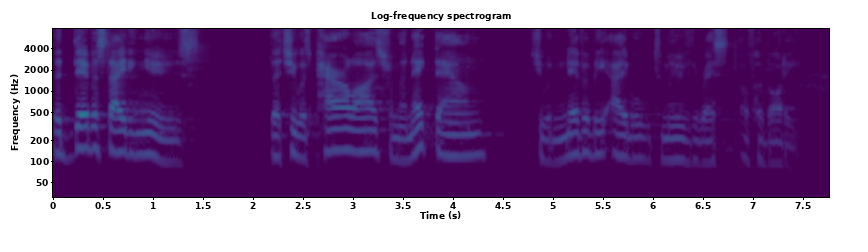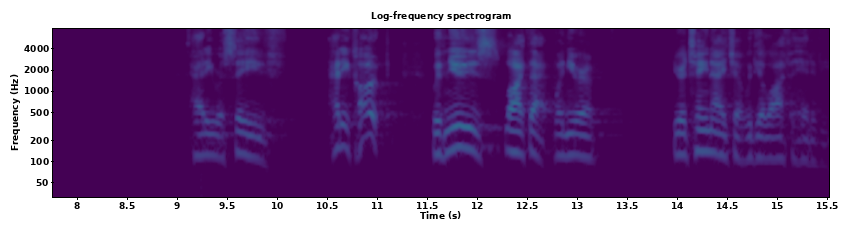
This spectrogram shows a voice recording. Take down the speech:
the devastating news that she was paralyzed from the neck down. She would never be able to move the rest of her body. How do you receive, how do you cope with news like that when you're a, you're a teenager with your life ahead of you?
